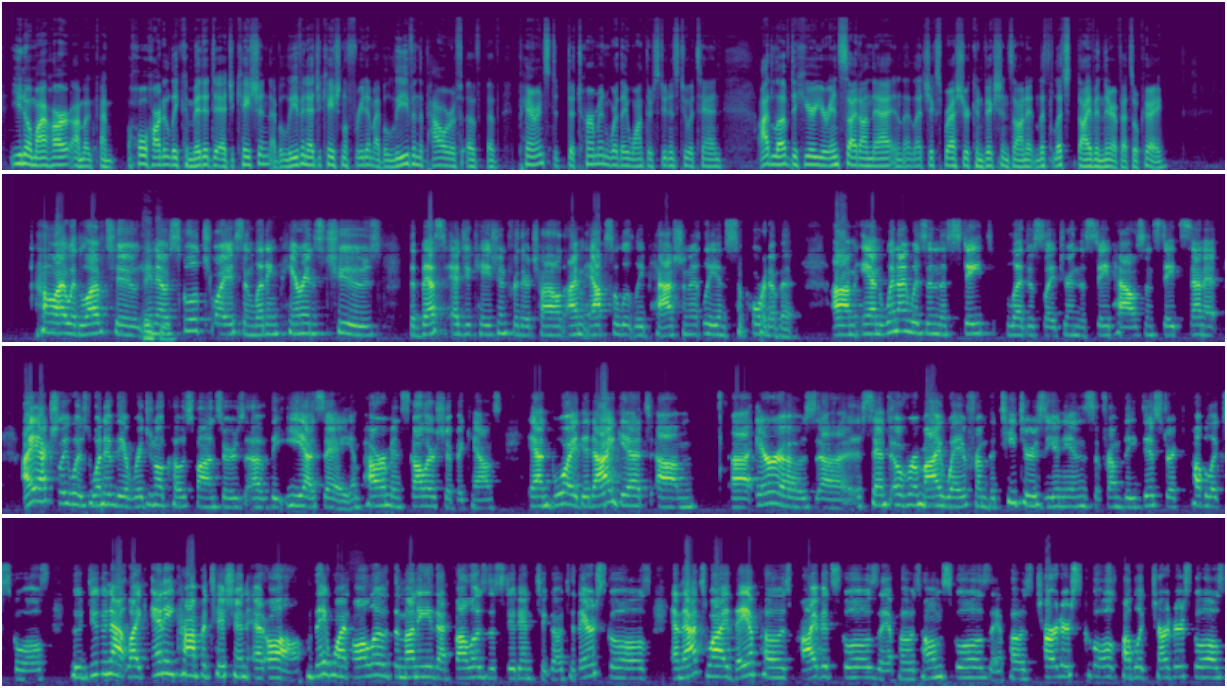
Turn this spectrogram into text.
you know my heart. I'm, a, I'm wholeheartedly committed to education. I believe in educational freedom. I believe in the power of, of, of, parents to determine where they want their students to attend. I'd love to hear your insight on that and let, you express your convictions on it. And let's, let's dive in there if that's okay. Oh, I would love to. Thank you know, you. school choice and letting parents choose the best education for their child, I'm absolutely passionately in support of it. Um, and when I was in the state legislature, in the state house and state senate, I actually was one of the original co sponsors of the ESA, Empowerment Scholarship Accounts. And boy, did I get um, uh, arrows uh, sent over my way from the teachers' unions from the district public schools who do not like any competition at all. They want all of the money that follows the student to go to their schools. And that's why they oppose private schools, they oppose home schools, they oppose charter schools, public charter schools.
